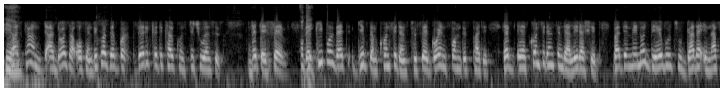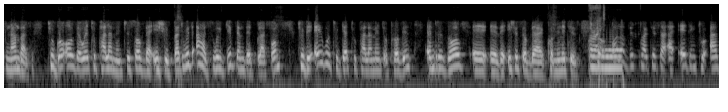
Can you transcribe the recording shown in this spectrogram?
yeah. must come. Our uh, doors are open because they've got very critical constituencies that they serve. Okay. The people that give them confidence to say, go and form this party, have, have confidence in their leadership, but they may not be able to gather enough numbers to go all the way to parliament to solve their issues. But with us, we'll give them that platform to be able to get to parliament or province and resolve uh, uh, the issues of their communities. All right. So all of these parties are, adding to us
